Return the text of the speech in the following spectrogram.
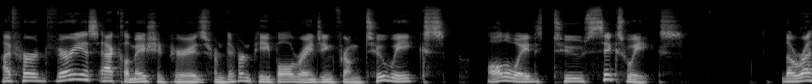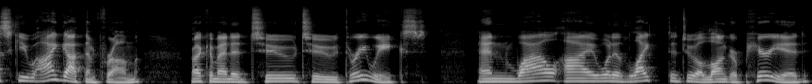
I've heard various acclimation periods from different people ranging from two weeks all the way to six weeks. The rescue I got them from recommended two to three weeks, and while I would have liked to do a longer period,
